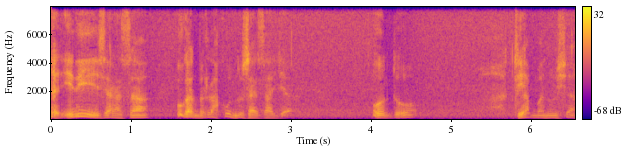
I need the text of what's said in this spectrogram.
Dan ini saya rasa bukan berlaku untuk saya saja, untuk tiap manusia.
